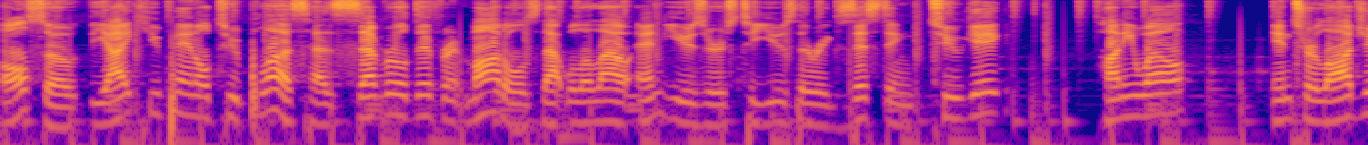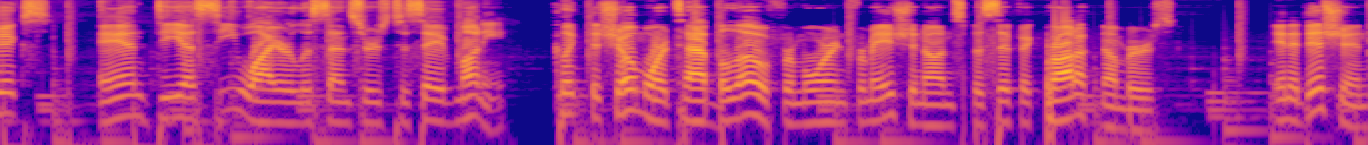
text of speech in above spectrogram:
Also, the IQ Panel 2 Plus has several different models that will allow end users to use their existing 2GIG, Honeywell, Interlogix, and DSC wireless sensors to save money. Click the Show More tab below for more information on specific product numbers. In addition,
